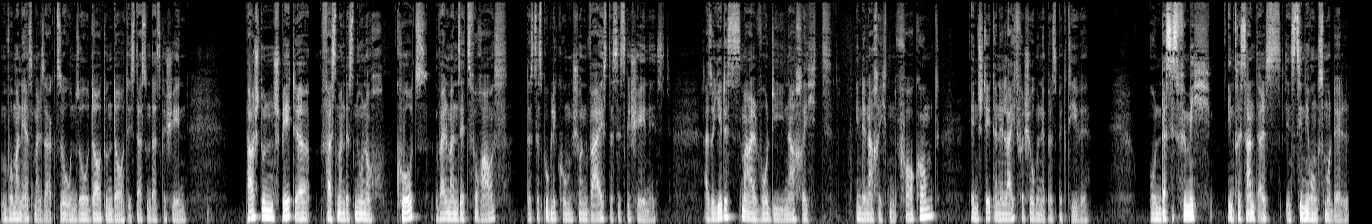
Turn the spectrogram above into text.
wo man erstmal sagt, so und so, dort und dort ist das und das geschehen. Ein paar Stunden später fasst man das nur noch kurz, weil man setzt voraus, dass das Publikum schon weiß, dass es geschehen ist. Also jedes Mal, wo die Nachricht in den Nachrichten vorkommt, entsteht eine leicht verschobene Perspektive. Und das ist für mich interessant als Inszenierungsmodell.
